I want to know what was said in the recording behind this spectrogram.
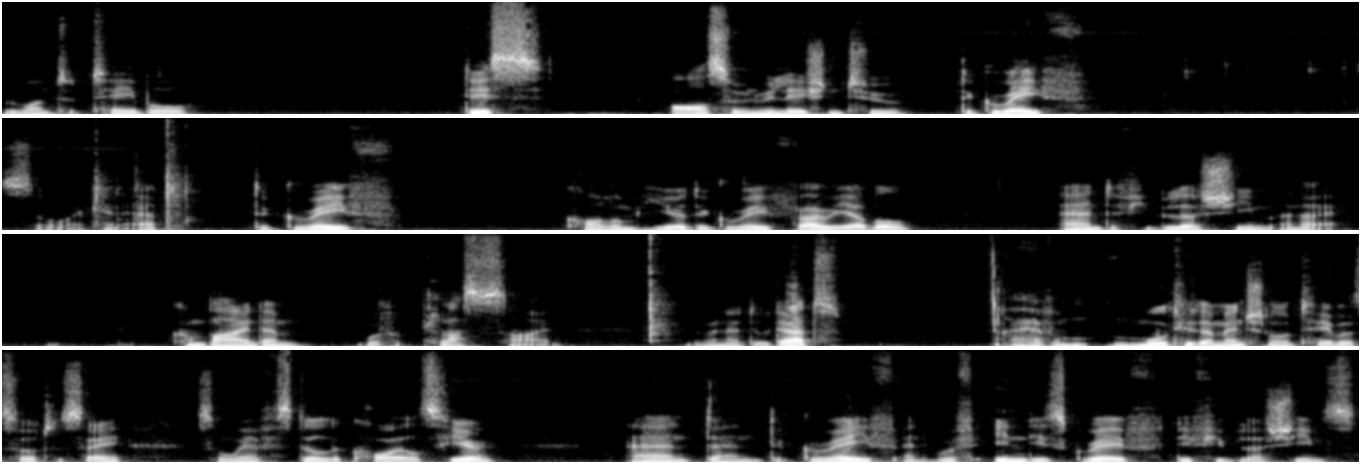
we want to table this also in relation to the grave. So I can add the grave column here, the grave variable, and the fibula scheme, and I combine them with a plus sign. And when I do that, I have a multi-dimensional table, so to say. So we have still the coils here, and then the grave, and within this grave, the fibula schemes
